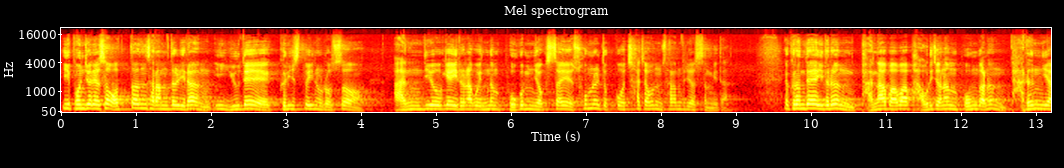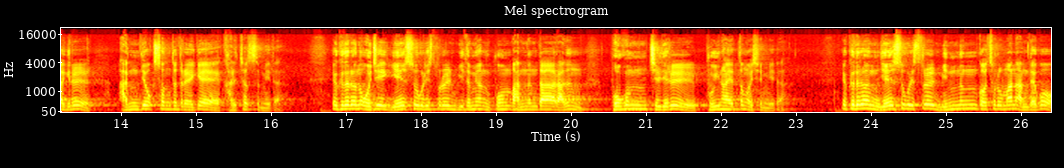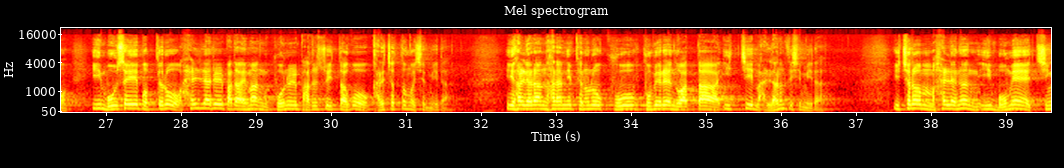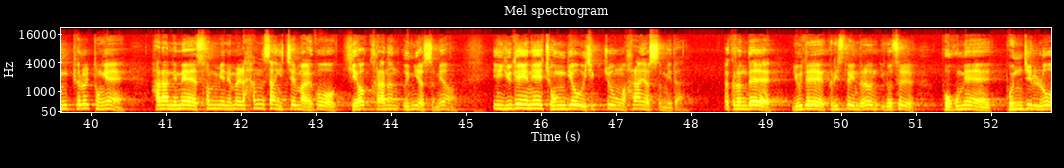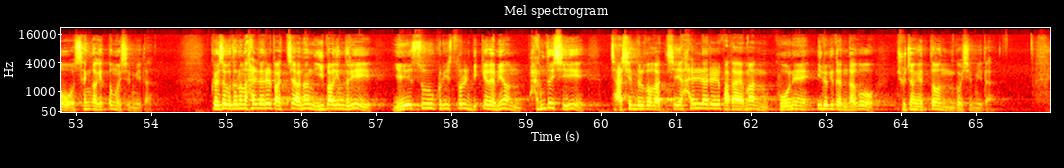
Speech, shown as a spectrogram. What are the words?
이 본절에서 어떤 사람들이란 이 유대 그리스도인으로서 안디옥에 일어나고 있는 복음 역사의 소문을 듣고 찾아온 사람들이었습니다. 그런데 이들은 바나바와 바울이 전한 복음과는 다른 이야기를 안디옥 선도들에게 가르쳤습니다. 그들은 오직 예수 그리스도를 믿으면 구원받는다라는 복음 진리를 부인하였던 것입니다. 그들은 예수 그리스도를 믿는 것으로만 안 되고 이 모세의 법대로 할례를 받아야만 구원을 받을 수 있다고 가르쳤던 것입니다. 이 할례란 하나님 편으로 구, 구별해 놓았다 잊지 말라는 뜻입니다. 이처럼 할례는 이 몸의 징표를 통해 하나님의 선민임을 항상 잊지 말고 기억하라는 의미였으며 이 유대인의 종교 의식 중 하나였습니다. 그런데 유대 그리스도인들은 이것을 복음의 본질로 생각했던 것입니다. 그래서 그들은 할례를 받지 않은 이방인들이 예수 그리스도를 믿게 되면 반드시 자신들과 같이 할례를 받아야만 구원에 이르게 된다고 주장했던 것입니다.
